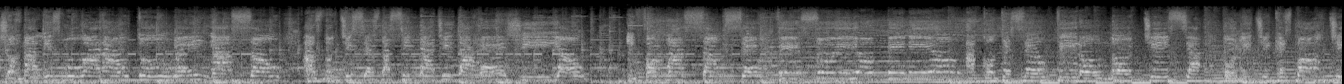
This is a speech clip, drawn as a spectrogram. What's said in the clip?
Jornalismo Arauto em ação. As notícias da cidade da região. Informação, serviço e. Aconteceu, virou notícia. Política, esporte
